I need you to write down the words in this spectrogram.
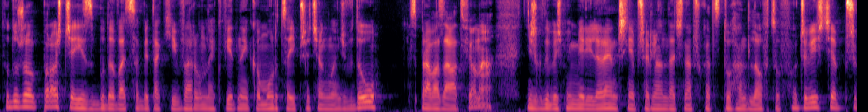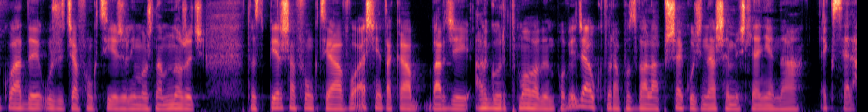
to dużo prościej jest zbudować sobie taki warunek w jednej komórce i przeciągnąć w dół, sprawa załatwiona, niż gdybyśmy mieli ręcznie przeglądać na przykład 100 handlowców. Oczywiście przykłady użycia funkcji, jeżeli można mnożyć, to jest pierwsza funkcja właśnie taka bardziej algorytmowa bym powiedział, która pozwala przekuć nasze myślenie na Excela.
